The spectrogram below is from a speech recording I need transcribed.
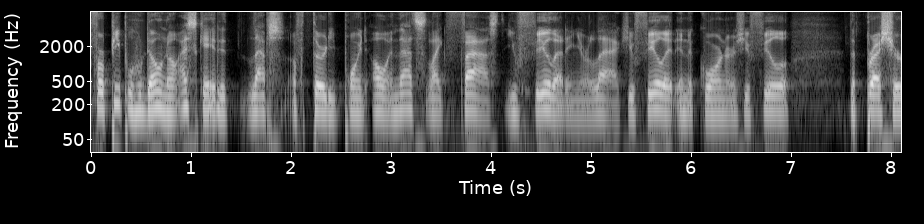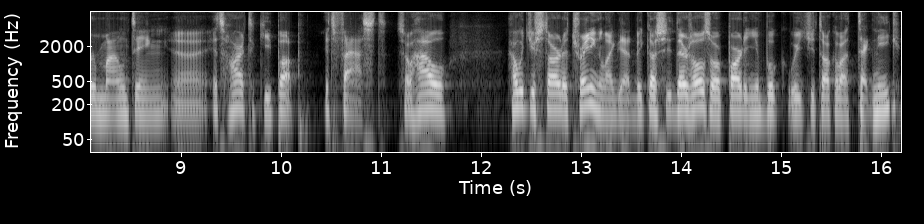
for people who don't know I skated laps of 30.0 and that's like fast. You feel that in your legs. You feel it in the corners. You feel the pressure mounting. Uh, it's hard to keep up. It's fast. So how how would you start a training like that? Because there's also a part in your book which you talk about technique.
